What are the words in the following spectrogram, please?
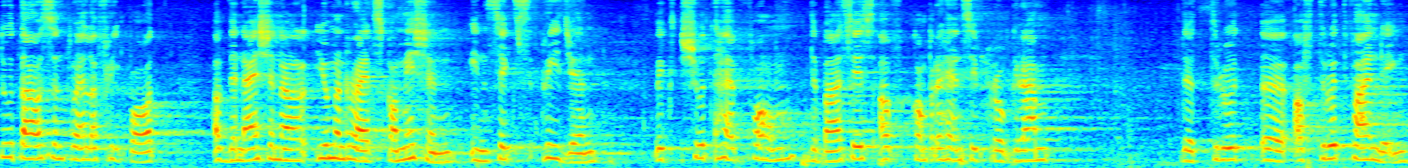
2012 report of the National Human Rights Commission in six regions which should have formed the basis of comprehensive program the truth, uh, of truth finding,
